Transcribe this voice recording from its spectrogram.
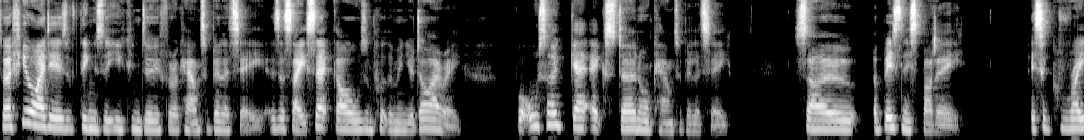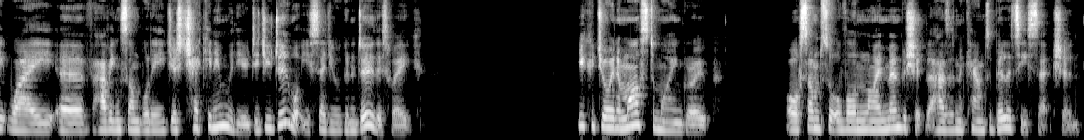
So, a few ideas of things that you can do for accountability. As I say, set goals and put them in your diary, but also get external accountability. So, a business buddy. It's a great way of having somebody just checking in with you. Did you do what you said you were going to do this week? You could join a mastermind group or some sort of online membership that has an accountability section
